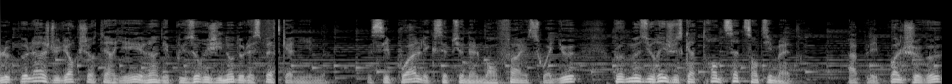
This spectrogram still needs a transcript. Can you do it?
Le pelage du Yorkshire Terrier est l'un des plus originaux de l'espèce canine. Ses poils, exceptionnellement fins et soyeux, peuvent mesurer jusqu'à 37 cm. Appelés poils cheveux,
